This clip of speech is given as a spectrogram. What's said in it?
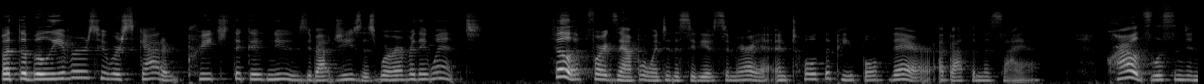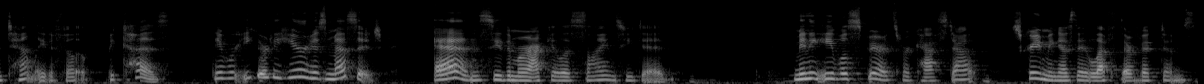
But the believers who were scattered preached the good news about Jesus wherever they went. Philip, for example, went to the city of Samaria and told the people there about the Messiah. Crowds listened intently to Philip because they were eager to hear his message and see the miraculous signs he did. Many evil spirits were cast out, screaming as they left their victims,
